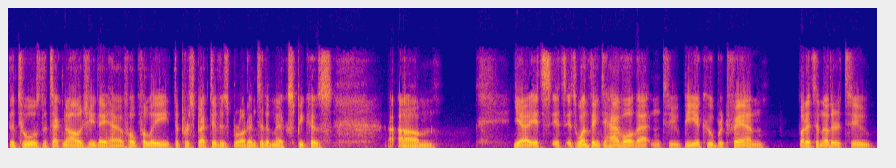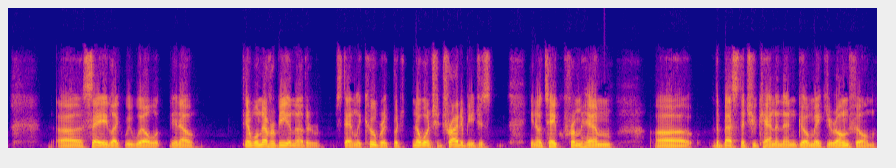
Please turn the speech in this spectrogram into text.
the tools, the technology they have. Hopefully, the perspective is brought into the mix because, um, yeah, it's it's it's one thing to have all that and to be a Kubrick fan, but it's another to uh, say like we will, you know, there will never be another Stanley Kubrick, but no one should try to be. Just you know, take from him uh, the best that you can, and then go make your own film.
